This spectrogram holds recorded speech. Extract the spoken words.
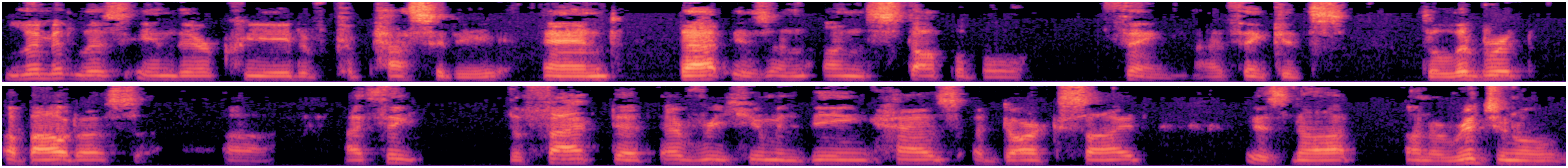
limitless in their creative capacity, and that is an unstoppable thing. I think it's deliberate about us. Uh, I think the fact that every human being has a dark side is not an original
